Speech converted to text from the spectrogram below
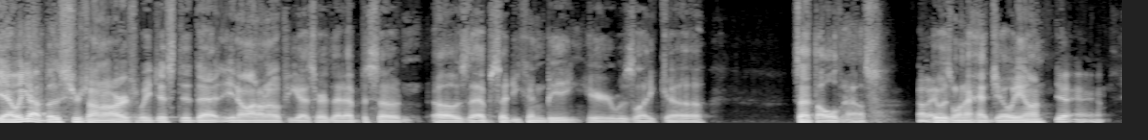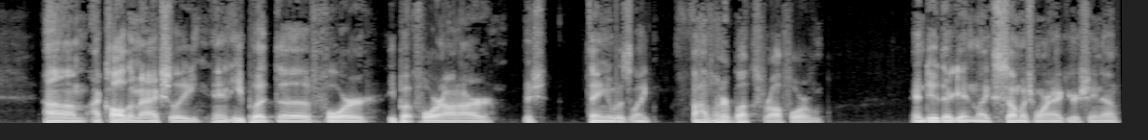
Yeah, we got boosters on ours. We just did that. You know, I don't know if you guys heard that episode. Oh, it was the episode you couldn't be here. It was like uh it's at the old house. oh, yeah. It was when I had Joey on. yeah, yeah, yeah. Um, I called him actually, and he put the four. He put four on our thing. It was like five hundred bucks for all four of them. And dude, they're getting like so much more accuracy now.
